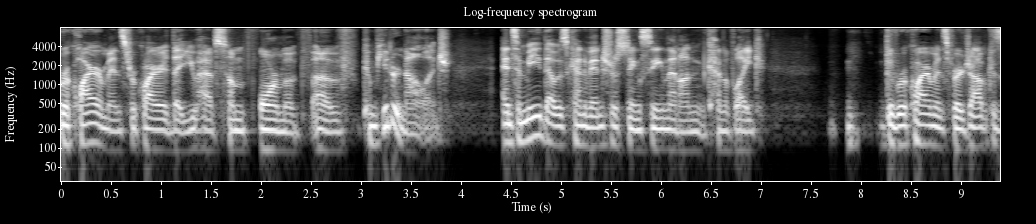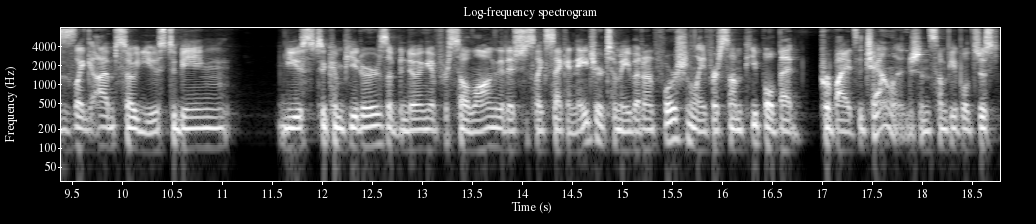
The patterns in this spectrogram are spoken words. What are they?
requirements require that you have some form of, of computer knowledge. And to me, that was kind of interesting seeing that on kind of like the requirements for a job because it's like I'm so used to being used to computers. I've been doing it for so long that it's just like second nature to me. But unfortunately, for some people, that provides a challenge, and some people just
